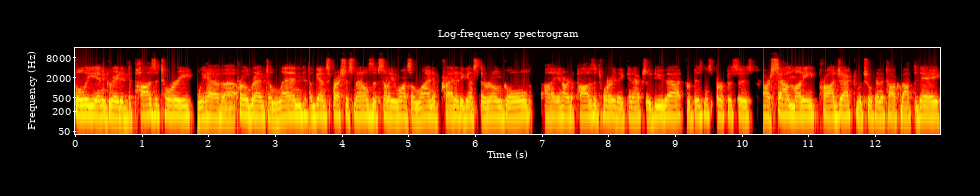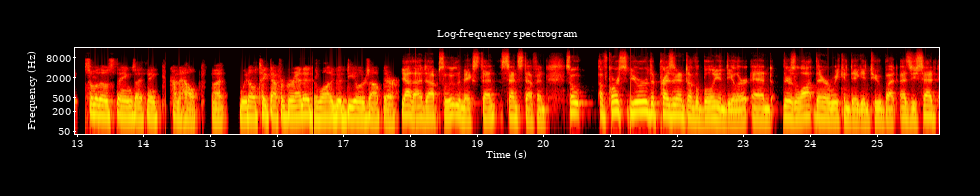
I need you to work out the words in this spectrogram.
fully integrated depository. We have a program to lend against precious metals. If somebody wants a line of credit against their own gold uh, in our depository, they can actually do that for business purposes. Our Sound Money project, which we're going to talk about today, some of those things I think kind of helped. But we don't take that for granted. There's a lot of good dealers out there. Yeah, that absolutely makes sense, Stefan. So, of course, you're the president of a bullion dealer, and there's a lot there we can dig into. But as you said,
